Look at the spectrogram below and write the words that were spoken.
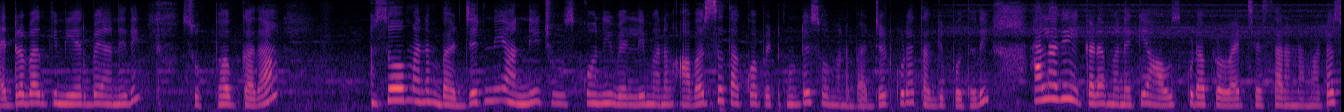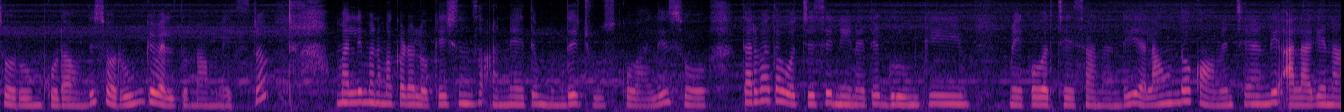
హైదరాబాద్కి నియర్ బై అనేది సూపర్ కదా. సో మనం బడ్జెట్ని అన్నీ చూసుకొని వెళ్ళి మనం అవర్స్ తక్కువ పెట్టుకుంటే సో మన బడ్జెట్ కూడా తగ్గిపోతుంది. అలాగే ఇక్కడ మనకి హౌస్ కూడా ప్రొవైడ్ చేస్తారన్నమాట. సో రూమ్ కూడా ఉంది. సో రూమ్కి వెళ్తున్నాము నెక్స్ట్. మళ్ళీ మనం అక్కడ లొకేషన్స్ అన్నీ అయితే ముందే చూసుకోవాలి. సో తర్వాత వచ్చేసి నేనైతే గ్రూమ్కి మేక్ ఓవర్ చేశానండి. ఎలా ఉందో కామెంట్ చేయండి. అలాగే నా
